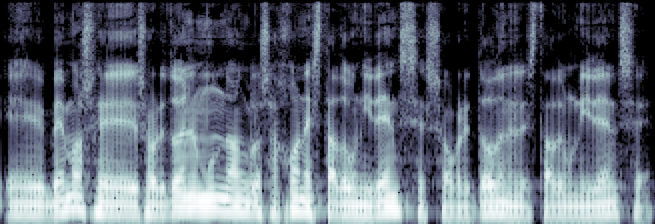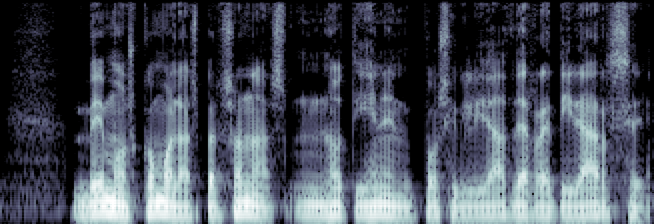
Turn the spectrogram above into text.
eh, vemos, eh, sobre todo en el mundo anglosajón estadounidense, sobre todo en el estadounidense, vemos cómo las personas no tienen posibilidad de retirarse.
